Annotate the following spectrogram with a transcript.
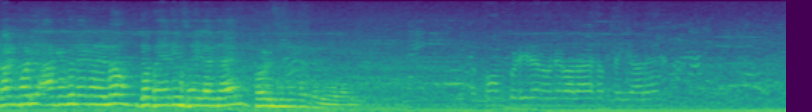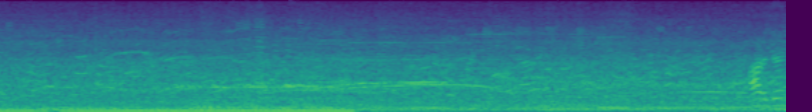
गाड़ी थोड़ी आगे को लेकर ले लो जब भैया की सही लग जाए थोड़ी सी लेकर चलिए गाड़ी। कंपटीशन होने वाला है सब तैयार है? अर्जुन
